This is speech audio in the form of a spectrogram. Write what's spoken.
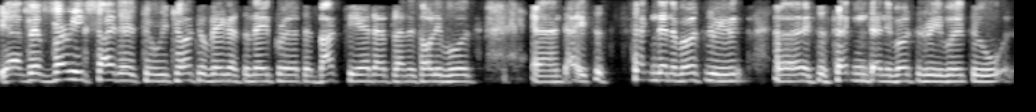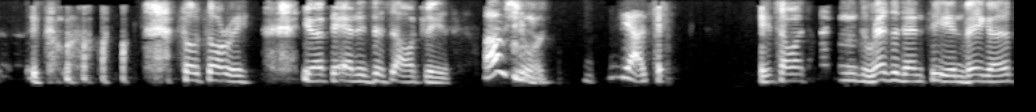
Yeah, we're very excited to return to Vegas in April at the Bakkt Theater, Planet Hollywood, and it's the second anniversary. Uh, it's the second anniversary with to. so sorry, you have to edit this out, please. Oh, sure. yes. It's our residency in Vegas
